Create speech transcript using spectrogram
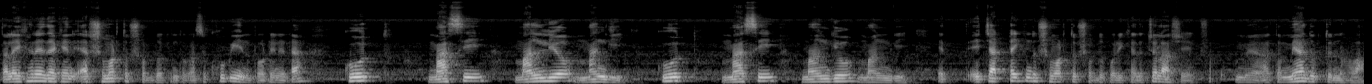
তাহলে এখানে দেখেন, এর সমার্থক শব্দ কিন্তু আছে, খুবই ইম্পর্টেন্ট এটা। কুত, মাসি মানলিও মাঙ্গি। কুত মাসি মাঙ্গিও মাঙ্গি। এই চারটাই কিন্তু সমার্থক শব্দ পরীক্ষাতে চলে আসে। অর্থাৎ মেয়াদ উত্তীর্ণ হওয়া।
